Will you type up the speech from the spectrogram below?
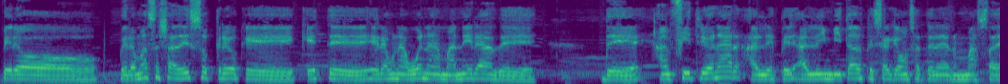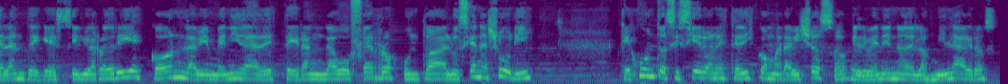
Pero, pero más allá de eso, creo que, que este era una buena manera de, de anfitrionar al, invitado especial que vamos a tener más adelante, que es Silvio Rodríguez, con la bienvenida de este gran Gabo Ferro junto a Luciana Yuri, que juntos hicieron este disco maravilloso, El Veneno de los Milagros,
